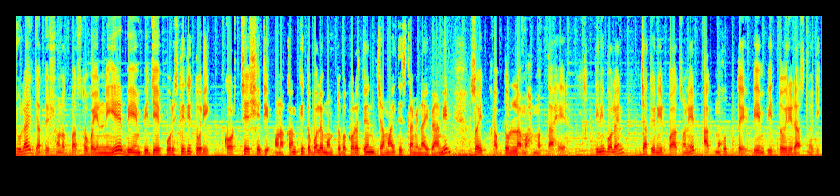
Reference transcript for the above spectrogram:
জুলাই জাতীয় সনদ বাস্তবায়ন নিয়ে বিএনপি যে পরিস্থিতি তৈরি করছে সেটি অনাকাঙ্ক্ষিত বলে মন্তব্য করেছেন জামায়াত ইসলামী নাইবে আমির সৈয়দ আবদুল্লাহ মোহাম্মদ তাহের। তিনি বলেন, জাতীয় নির্বাচনের আগ মুহূর্তে বিএনপির তৈরি রাজনৈতিক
